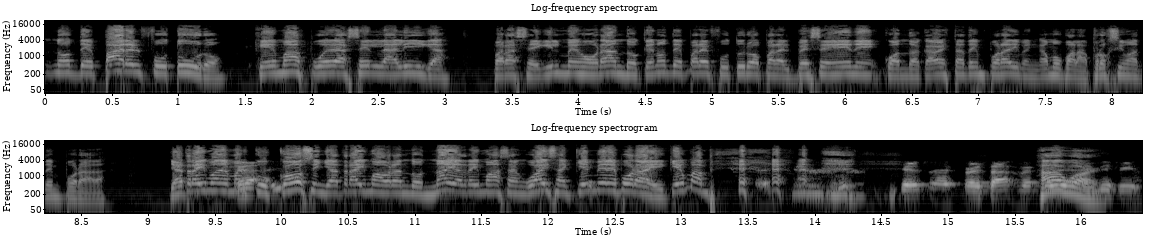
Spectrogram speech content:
nos depara el futuro? ¿Qué más puede hacer la liga? Para seguir mejorando, ¿qué nos depara el futuro para el PCN cuando acabe esta temporada y vengamos para la próxima temporada? Ya traímos de Marcus Mira, Cousins, ya traímos a Brandon Knight, ya traímos a San Weisan. ¿Quién viene por ahí? ¿Quién es- Howard. Es difícil,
